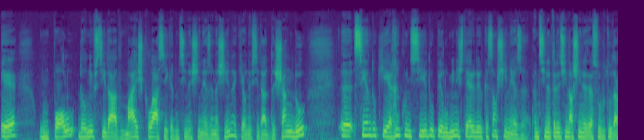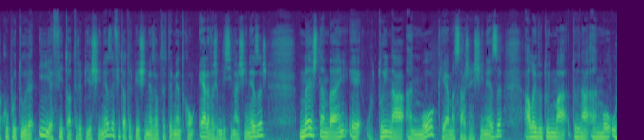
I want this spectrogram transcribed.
é um polo da universidade mais clássica de medicina chinesa na China, que é a Universidade de Chengdu, sendo que é reconhecido pelo Ministério da Educação chinesa. A medicina tradicional chinesa é sobretudo a acupuntura e a fitoterapia chinesa. A fitoterapia chinesa é o tratamento com ervas medicinais chinesas, mas também é o Tuina Anmo, que é a massagem chinesa, além do Tuina Anmo, o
